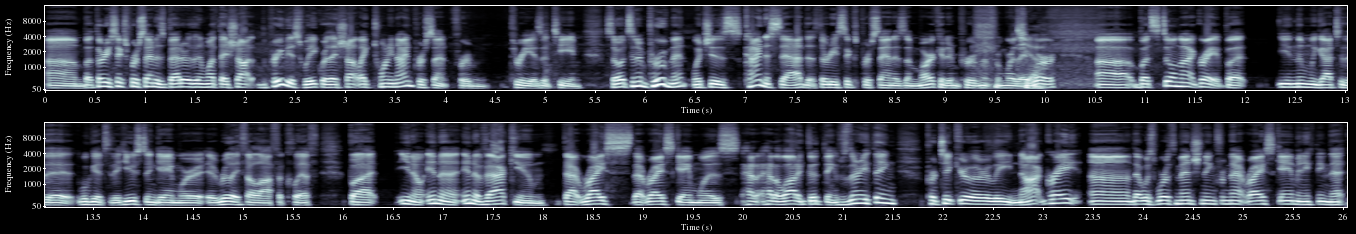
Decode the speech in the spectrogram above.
um, but 36% is better than what they shot the previous week, where they shot like 29% from three as a team. So it's an improvement, which is kind of sad that 36% is a market improvement from where they yeah. were, uh, but still not great. But and then we got to the we'll get to the Houston game where it really fell off a cliff. But you know, in a in a vacuum, that Rice that Rice game was had had a lot of good things. Was there anything particularly not great uh, that was worth mentioning from that Rice game? Anything that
